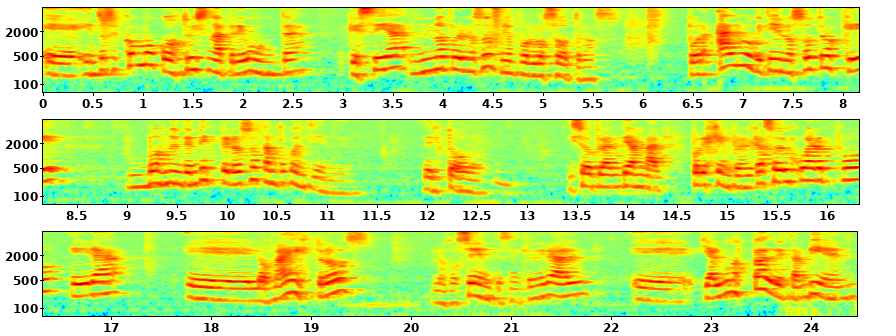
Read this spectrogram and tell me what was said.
Eh, entonces, ¿cómo construís una pregunta que sea no por nosotros, sino por los otros? Por algo que tienen los otros que vos no entendés, pero los tampoco entienden del todo y se lo plantean mal. Por ejemplo, en el caso del cuerpo era eh, los maestros, los docentes en general, eh, y algunos padres también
